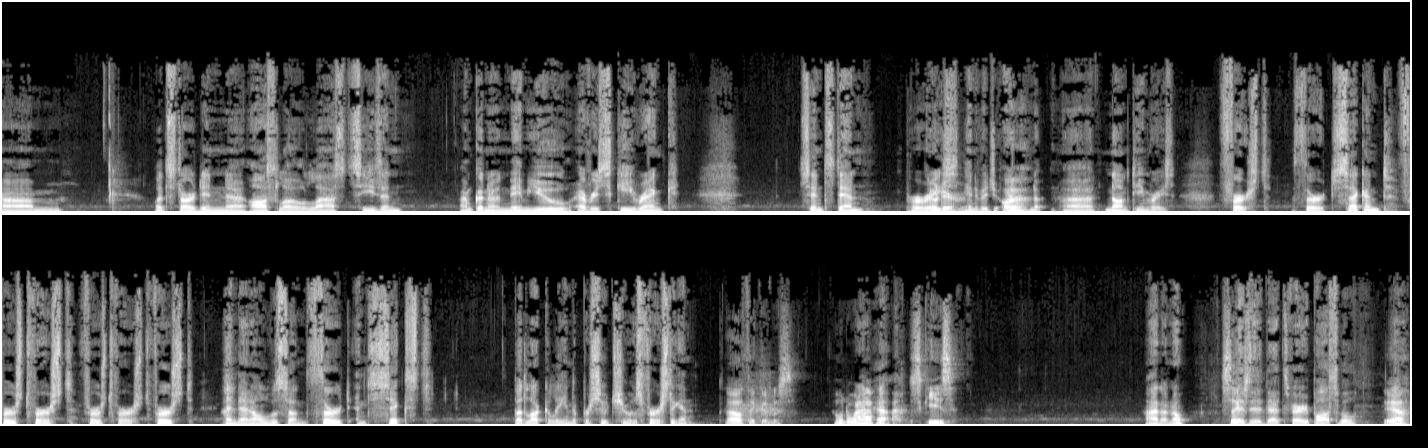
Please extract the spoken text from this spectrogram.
Um, let's start in uh, Oslo last season. I'm going to name you every ski rank since then per Oh, race, dear. individual Yeah. or uh, non-team race. First, third, second, first, first, first, first, first, and then all of a sudden third and sixth. But luckily, in the pursuit, she was first again. Oh, thank goodness! I wonder what happened. Yeah. Skis I don't know. six. Is it- that's very possible. yeah.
